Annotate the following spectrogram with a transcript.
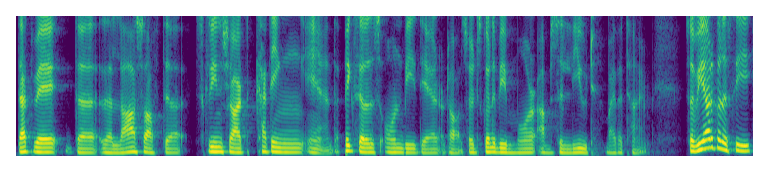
That way the the loss of the screenshot cutting and the pixels won't be there at all. So it's going to be more absolute by the time. So we are going to see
